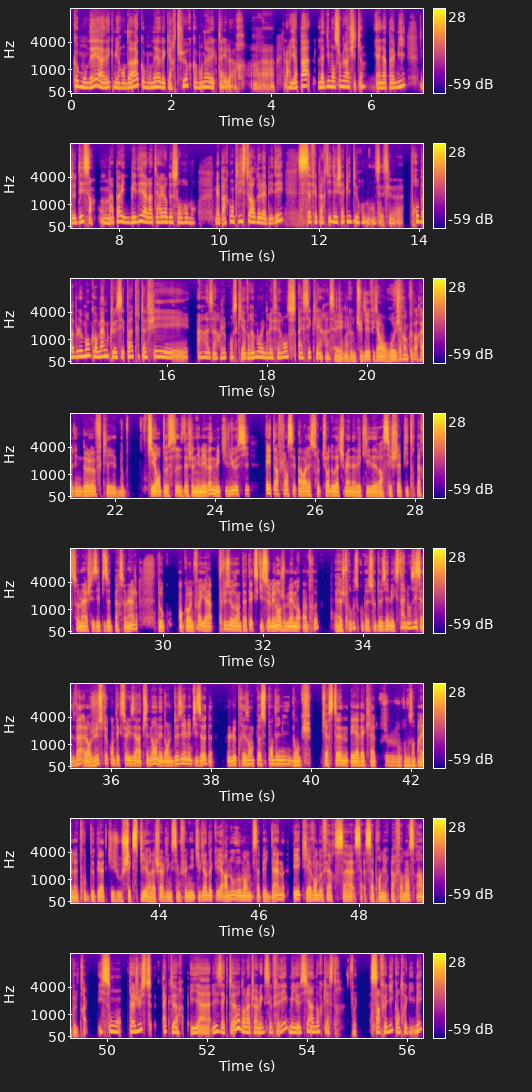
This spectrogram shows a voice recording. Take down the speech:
comme on est avec Miranda, comme on est avec Arthur, comme on est avec Tyler. Euh, alors il n'y a pas la dimension graphique, hein. elle n'a pas mis de dessin, on n'a pas une BD à l'intérieur de son roman. Mais par contre l'histoire de la BD, ça fait partie des chapitres du roman. Donc, euh, probablement quand même que c'est pas tout à fait un hasard. Je pense qu'il y a vraiment une référence assez claire à cet Et comme tu dis, effectivement, on revient encore à Lindelof qui est donc qui hante aussi Station Eleven, mais qui lui aussi est influencé par la structure de Watchmen avec l'idée d'avoir ses chapitres personnages, ses épisodes personnages. Donc, encore une fois, il y a plusieurs intertextes qui se mélangent même entre eux. Euh, je propose qu'on passe au deuxième extrait, Allons-y. si ça te va. Alors, juste le contextualiser rapidement, on est dans le deuxième épisode, le présent post-pandémie, donc Kirsten est avec la, on vous en parlait, la troupe de théâtre qui joue Shakespeare, la Traveling Symphony, qui vient d'accueillir un nouveau membre qui s'appelle Dan et qui, avant de faire sa, sa, sa première performance, a un peu le trac. Ils sont pas juste acteurs. Il y a les acteurs dans la Traveling Symphony, mais il y a aussi un orchestre. Symphonique entre guillemets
